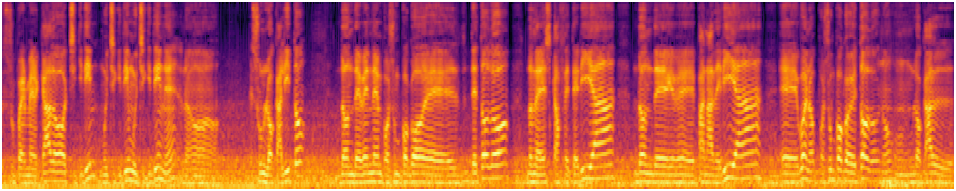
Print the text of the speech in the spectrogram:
supermercado chiquitín, muy chiquitín, muy chiquitín, ¿eh? Es un localito donde venden pues un poco de, todo, donde es cafetería, donde eh, panadería, bueno, pues un poco de todo, ¿no? Un local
